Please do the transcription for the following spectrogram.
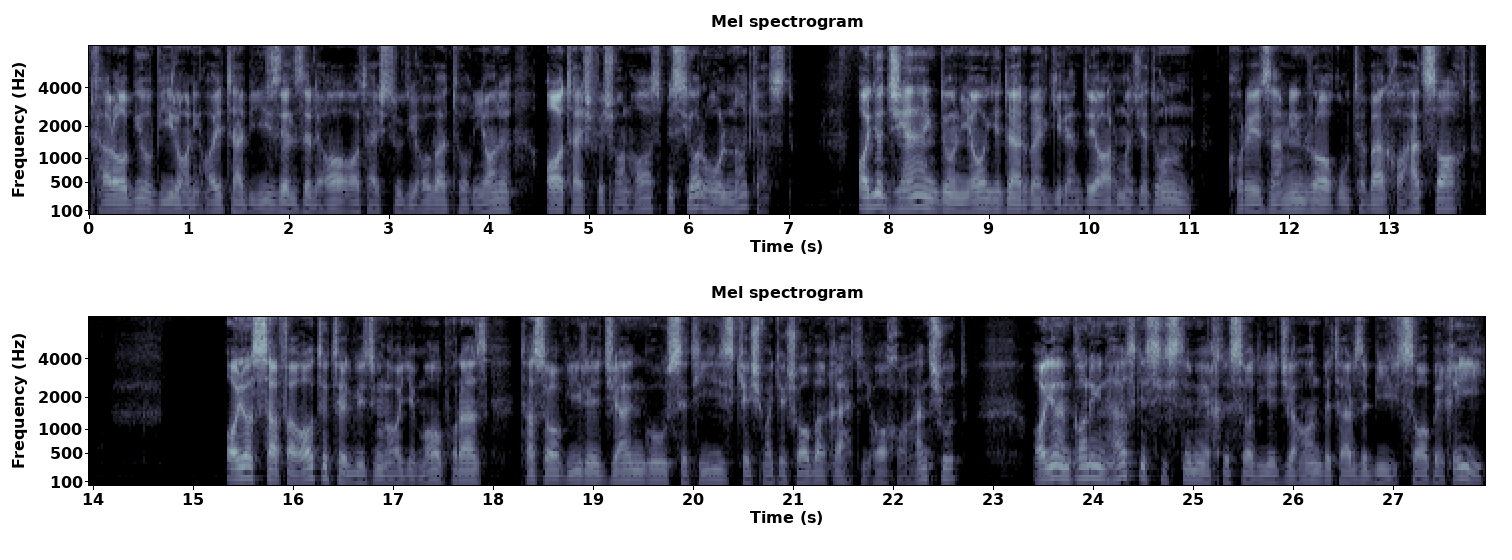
خرابی و ویرانی های طبیعی زلزله ها آتش ها و تقیان آتش فشان هاست بسیار هولناک است. آیا جنگ دنیای دربرگیرنده آرماجدون کره زمین را قوتبر خواهد ساخت؟ آیا صفحات تلویزیون های ما پر از تصاویر جنگ و ستیز کشمکشا و قحطی ها خواهند شد؟ آیا امکان این هست که سیستم اقتصادی جهان به طرز بی سابقه ای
